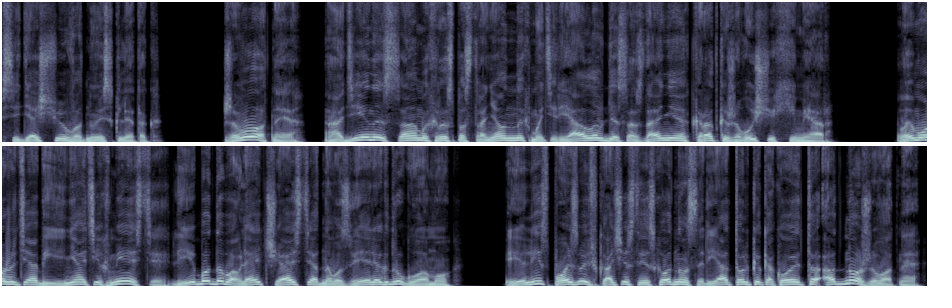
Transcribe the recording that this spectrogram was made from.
сидящую в одной из клеток. Животные — один из самых распространенных материалов для создания краткоживущих химер. Вы можете объединять их вместе, либо добавлять части одного зверя к другому, или использовать в качестве исходного сырья только какое-то одно животное,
